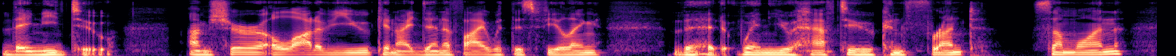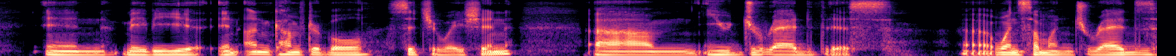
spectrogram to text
they need to. I'm sure a lot of you can identify with this feeling that when you have to confront someone in maybe an uncomfortable situation, um, you dread this. Uh, when someone dreads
